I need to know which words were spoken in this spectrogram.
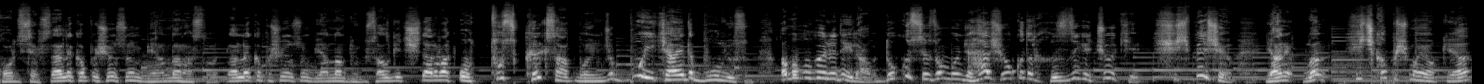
Cordyceps'lerle kapışıyorsun, bir yandan hastalıklarla kapışıyorsun, bir yandan duygusal geçişler var. 30-40 saat boyunca bu hikayede boğuluyorsun. Ama bu böyle değil abi. 9 sezon boyunca her şey o kadar hızlı geçiyor ki hiçbir şey yok. Yani ulan hiç kapışma yok ya.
